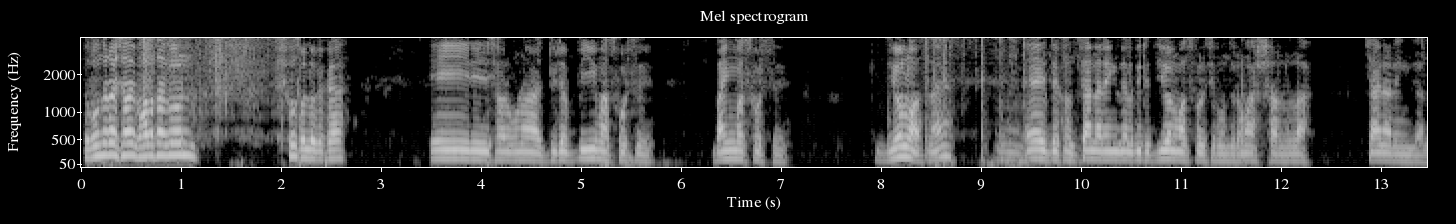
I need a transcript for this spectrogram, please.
তো বন্ধুরা সবাই ভালো থাকুন। সুস্থ বলল কাকা। এই রে সর্বনাশ দুইটা বি মাছ পড়ছে বাইং মাছ পড়ছে। জিওল মাছ না? এই দেখুন চায়না রিং জাল দুইটা জিওল মাছ পড়ছে বন্ধুরা মার্শাল্লাহ চায়না রিং জাল।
